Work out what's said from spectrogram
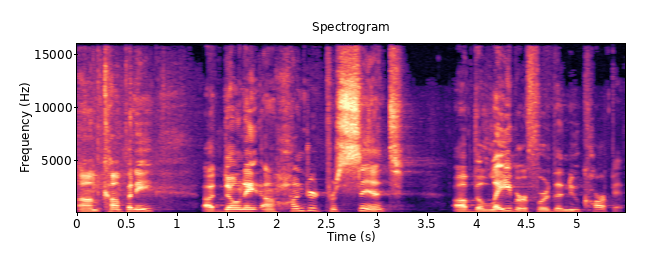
um, company uh, donate 100% of the labor for the new carpet.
